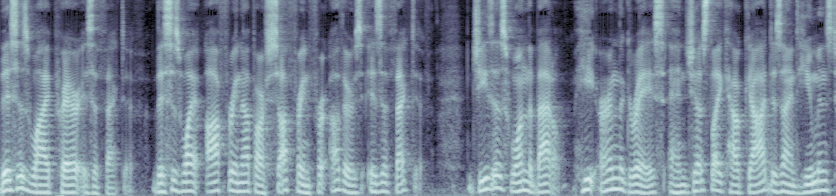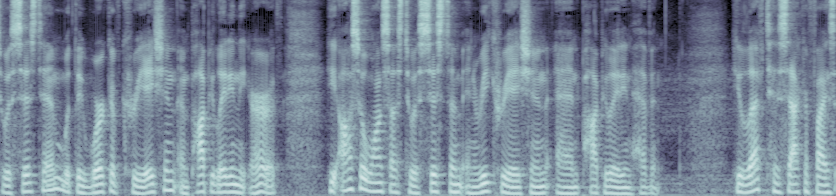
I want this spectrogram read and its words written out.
This is why prayer is effective. This is why offering up our suffering for others is effective. Jesus won the battle. He earned the grace, and just like how God designed humans to assist him with the work of creation and populating the earth, he also wants us to assist him in recreation and populating heaven. He left his sacrifice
